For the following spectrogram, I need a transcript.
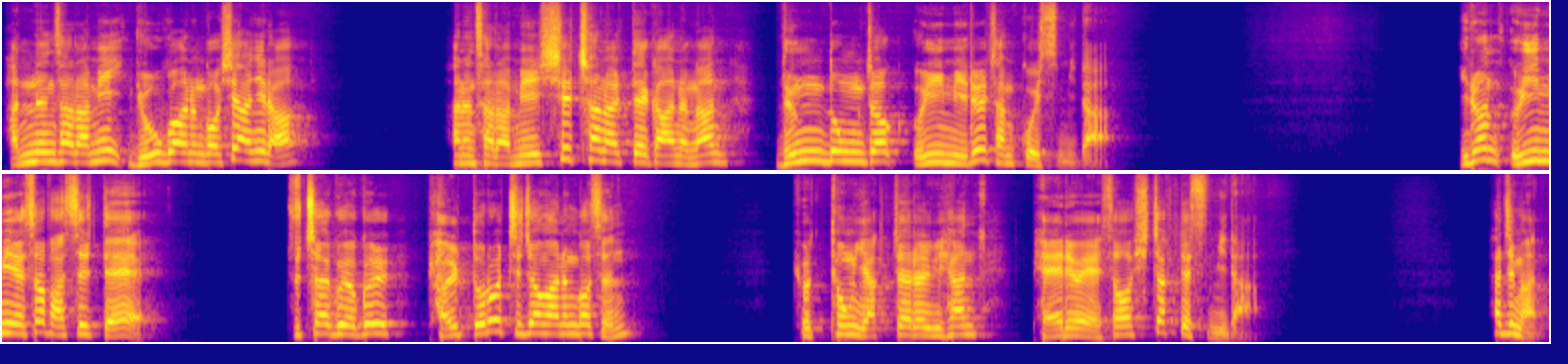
받는 사람이 요구하는 것이 아니라 하는 사람이 실천할 때 가능한 능동적 의미를 담고 있습니다. 이런 의미에서 봤을 때 주차구역을 별도로 지정하는 것은 교통 약자를 위한 배려에서 시작됐습니다. 하지만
